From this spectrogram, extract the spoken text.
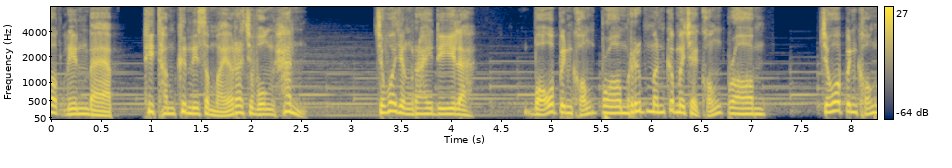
ลอกเลียนแบบที่ทำขึ้นในสมัยราชวงศ์ฮั่นจะว่าอย่างไรดีล่ะ บอกว่าเป็นของปลอมหรือมันก็ไม่ใช่ของปลอม จะว่าเป็นของ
